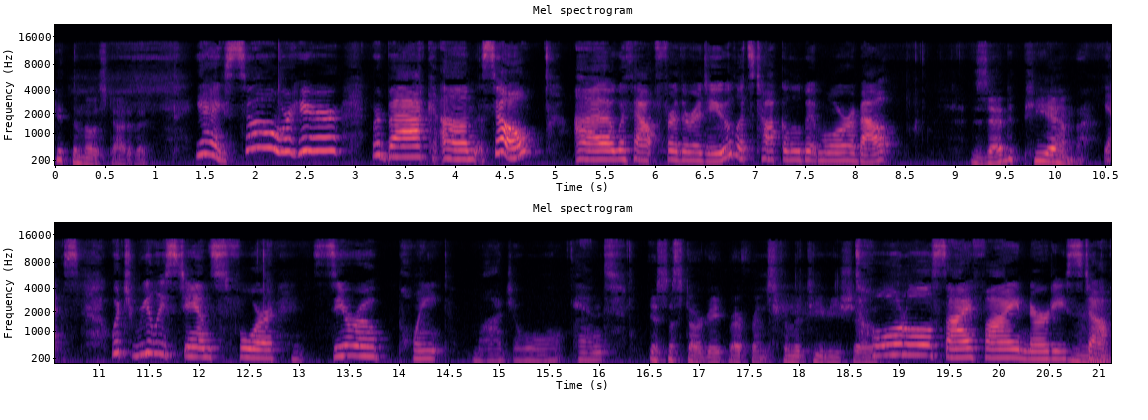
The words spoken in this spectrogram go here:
get the most out of it. Yay! So we're here, we're back. Um, so, uh, without further ado, let's talk a little bit more about ZPM. yes, which really stands for zero point module and It's a Stargate reference from the TV show. total sci-fi nerdy Mm-hmm. stuff.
